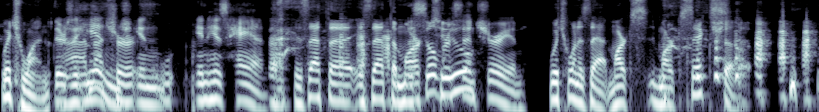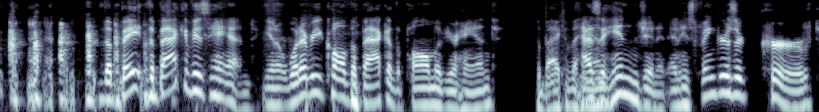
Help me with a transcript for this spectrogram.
Which one? There's a I'm hinge sure. in- In his hand. Is that the is that the the Mark Silver II? Centurion. Which one is that? Mark Mark Six? The ba- the back of his hand, you know, whatever you call the back of the palm of your hand, the back of the has hand. a hinge in it, and his fingers are curved.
